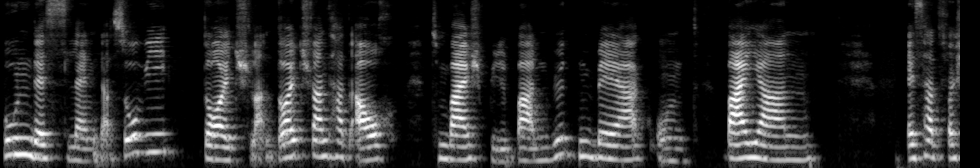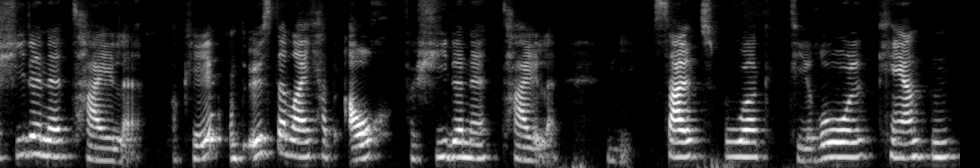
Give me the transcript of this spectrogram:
Bundesländer, so wie Deutschland. Deutschland hat auch zum Beispiel Baden-Württemberg und Bayern. Es hat verschiedene Teile, okay? Und Österreich hat auch verschiedene Teile, wie Salzburg, Tirol, Kärnten,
